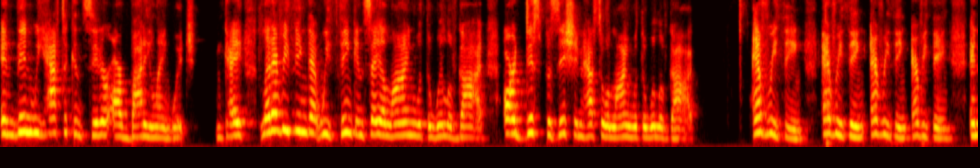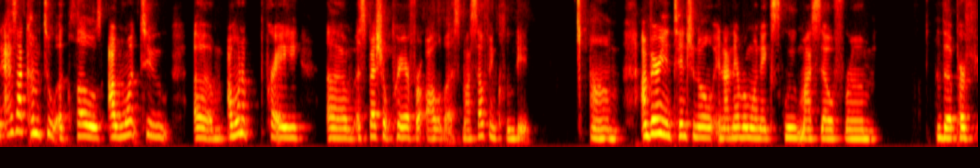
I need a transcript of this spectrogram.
And then we have to consider our body language. Okay. Let everything that we think and say align with the will of God. Our disposition has to align with the will of God. Everything, everything, everything, everything. And as I come to a close, I want to um, I want to pray um, a special prayer for all of us, myself included. Um, I'm very intentional and I never want to exclude myself from the perf-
